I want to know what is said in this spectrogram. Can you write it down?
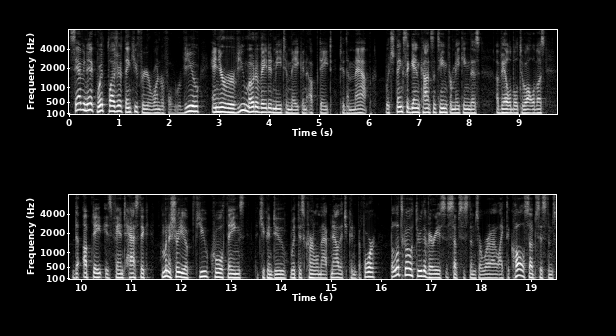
SavvyNik, with pleasure, thank you for your wonderful review. And your review motivated me to make an update to the map, which thanks again, Constantine, for making this available to all of us. The update is fantastic. I'm going to show you a few cool things that you can do with this kernel map now that you couldn't before. But let's go through the various subsystems or what I like to call subsystems.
